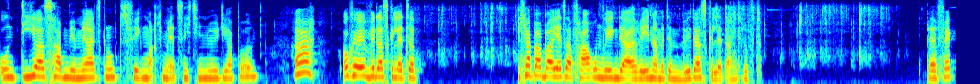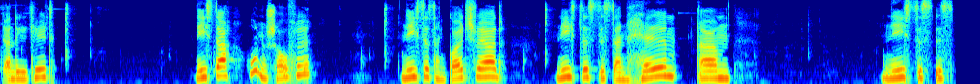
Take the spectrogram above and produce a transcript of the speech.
Und Dias haben wir mehr als genug, deswegen mache ich mir jetzt nicht die Mühe, die abbauen. Ah, okay, wieder Skelette. Ich habe aber jetzt Erfahrung wegen der Arena mit dem Wilders-Skelettangriff. Perfekt, andere gekillt. Nächster. Oh, eine Schaufel. Nächstes ein Goldschwert. Nächstes ist ein Helm. Ähm, nächstes ist.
